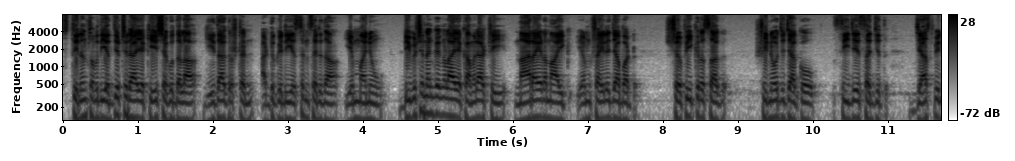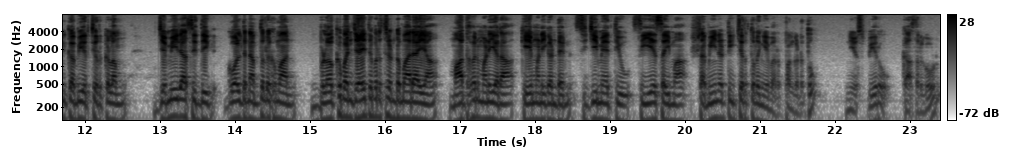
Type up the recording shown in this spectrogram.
സ്ഥിരം സമിതി അധ്യക്ഷരായ K Shakunthala Geethakrishnan advocate S N Saritha M Manu division അംഗങ്ങളായ Kamalakshi Narayana Naik M Shailaja Bhat Shafeeq Razak Shinoj Chacko C J Sajith Jasmine Kabeer Cherkalam Jameela Siddique golden Abdul Rahman block panchayat പ്രസിഡന്റുമാരായ Madhavan Maniyara K Manikandan Siji Mathew C A Saima Shameena teacher തുടങ്ങിയവർ പങ്കെടുത്തു. News bureau Kasaragod.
